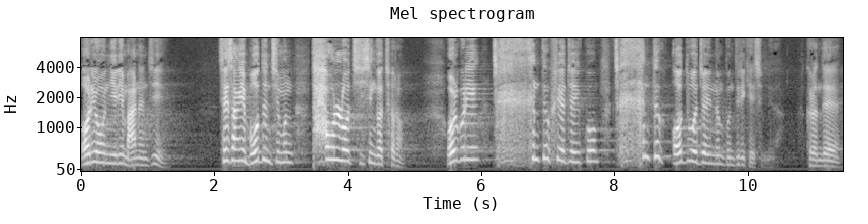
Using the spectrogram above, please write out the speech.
어려운 일이 많은지 세상의 모든 짐은 다 홀로 지신 것처럼 얼굴이 잔뜩 흐려져 있고 잔뜩 어두워져 있는 분들이 계십니다. 그런데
